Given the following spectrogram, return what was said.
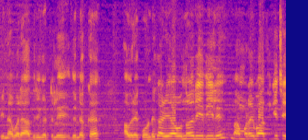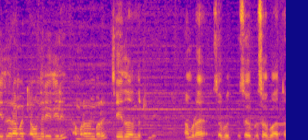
പിന്നെ പോലെ അതിരുകെട്ടിൽ ഇതിന്റെയൊക്കെ അവരെ കൊണ്ട് കഴിയാവുന്ന രീതിയിൽ നമ്മുടെ ഭാഗത്തേക്ക് ചെയ്തു തരാൻ പറ്റാവുന്ന രീതിയിൽ നമ്മുടെ മെമ്പർ ചെയ്തു തന്നിട്ടുണ്ട്. നമ്മുടെ സബ് സബ് സബാത്ത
